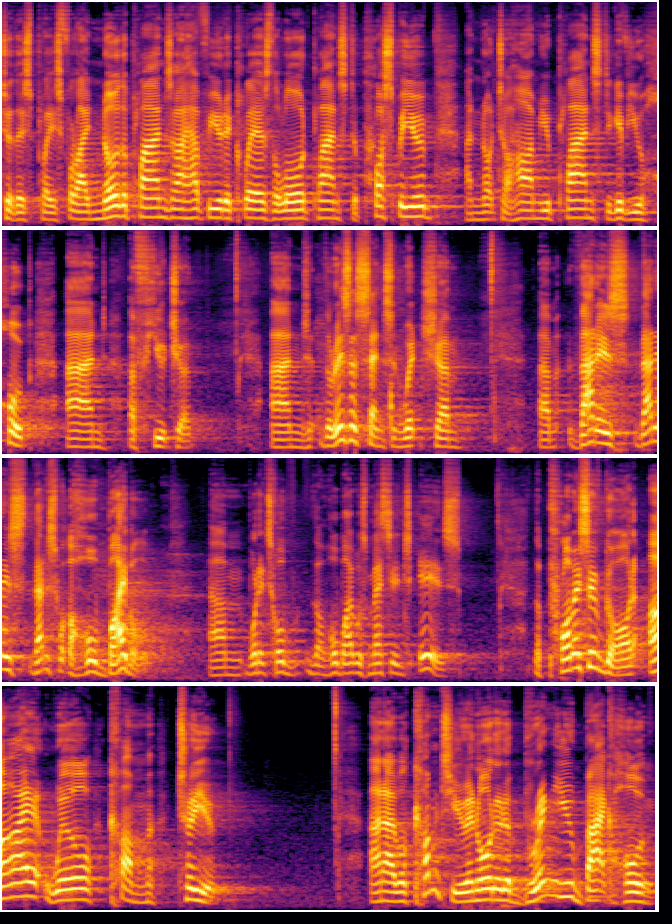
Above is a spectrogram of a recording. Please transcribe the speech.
to this place. For I know the plans I have for you, declares the Lord plans to prosper you and not to harm you, plans to give you hope and a future. And there is a sense in which um, Um, that, is, that, is, that is what the whole Bible, um, what its whole, the whole Bible's message is. The promise of God, I will come to you. And I will come to you in order to bring you back home.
